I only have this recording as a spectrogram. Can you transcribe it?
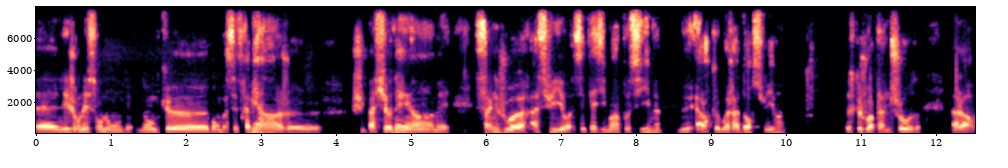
Euh, les journées sont longues. Donc, euh, bon, bah, c'est très bien. Hein, je, suis passionné, hein, mais cinq joueurs à suivre, c'est quasiment impossible. Mais, alors que moi, j'adore suivre parce que je vois plein de choses. Alors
